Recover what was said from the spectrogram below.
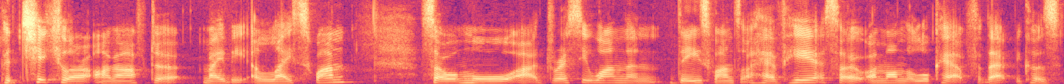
particular, I'm after maybe a lace one. So a more uh, dressy one than these ones I have here. So I'm on the lookout for that because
